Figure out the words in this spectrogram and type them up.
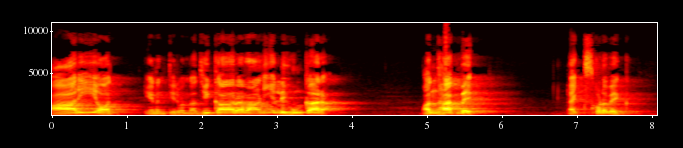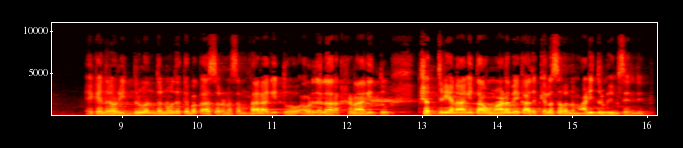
ಭಾರಿ ಏನಂತೀರಿ, ಒಂದು ಅಧಿಕಾರವಾಣಿಯಲ್ಲಿ ಹುಂಕಾರ. ಬಂದ್ ಹಾಕ್ಬೇಕು. ಟ್ಯಾಕ್ಸ್ ಕೊಡಬೇಕು. ಯಾಕೆಂದ್ರೆ ಅವ್ರು ಇದ್ರು ಅಂತನ್ನೋದಕ್ಕೆ ಬಕಾಸುರನ ಸಂಹಾರ ಆಗಿತ್ತು, ಅವರದೆಲ್ಲ ರಕ್ಷಣಾ ಆಗಿತ್ತು. ಕ್ಷತ್ರಿಯನಾಗಿ ತಾವು ಮಾಡಬೇಕಾದ ಕೆಲಸವನ್ನು ಮಾಡಿದ್ರು ಭೀಮಸೇನ ದೇವರು.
